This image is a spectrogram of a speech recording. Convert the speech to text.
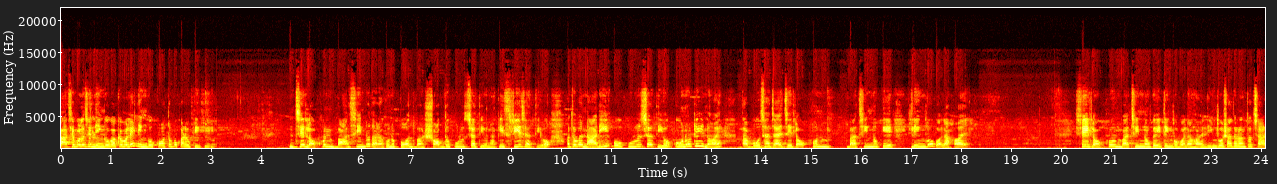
পাঁচে বলেছে লিঙ্গ কাকে বলে? লিঙ্গ কত প্রকার ও কী কী? যে লক্ষণ বা চিহ্ন দ্বারা কোনো পদ বা শব্দ পুরুষ জাতীয় নাকি স্ত্রী জাতীয় অথবা নারী ও পুরুষ জাতীয় কোনোটিই নয়, তা বোঝা যায় যে লক্ষণ বা চিহ্নকে লিঙ্গ বলা হয়। সেই লক্ষণ বা চিহ্নকেই লিঙ্গ বলা হয়। লিঙ্গ সাধারণত চার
